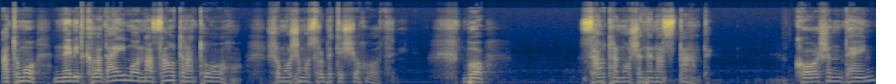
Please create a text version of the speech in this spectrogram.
А тому не відкладаємо на завтра того, що можемо зробити сьогодні. Бо завтра може не настати. Кожен день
